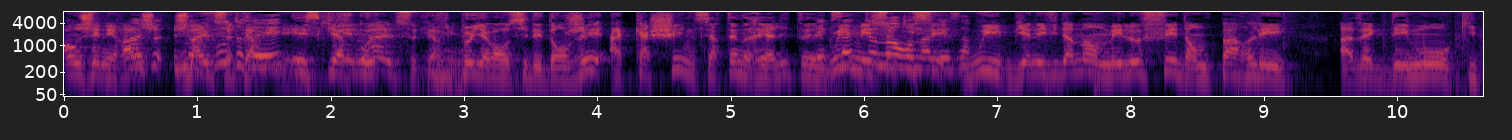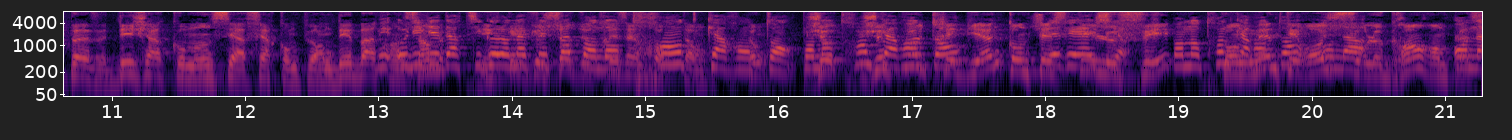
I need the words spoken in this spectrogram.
en général Moi, je- je mal se terminer. Est-ce qu'il y a- Et mal se il peut y avoir aussi des dangers à cacher une certaine réalité Oui, mais ce Exactement, qui Desarts. oui, bien évidemment, mais le fait d'en parler avec des mots qui peuvent déjà commencer à faire qu'on peut en débattre Mais ensemble. Olivier D'Artigol, on a fait ça pendant très 30, important. 40 Donc, ans. Pendant je- 30, je 40 peux très ans, bien contester le fait Pendant 30, qu'on 40 ans, m'interroge sur le grand remplacement.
